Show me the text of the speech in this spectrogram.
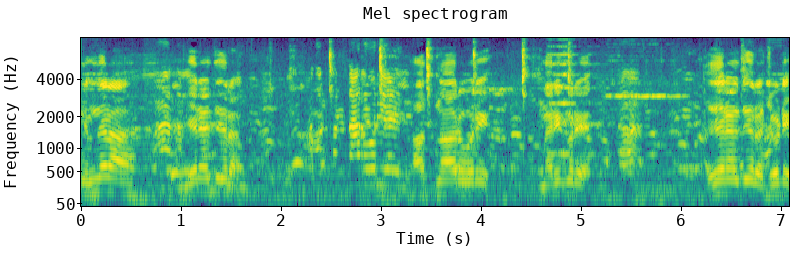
ನಿಮ್ದೇನಾ? ಏನು ಹೇಳ್ತಿದ್ದೀರಾ? ಹದಿನಾರು ಮರಿ ಮರಿಗುರಿ ಅದೇನು ಹೇಳ್ತೀರಾ ಜೋಡಿ?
